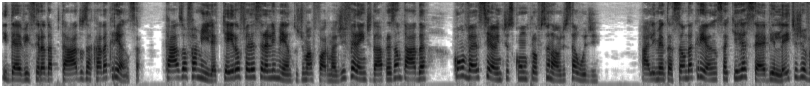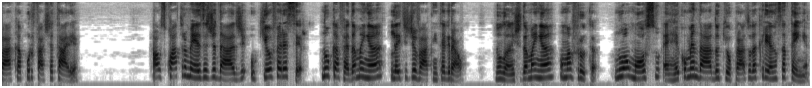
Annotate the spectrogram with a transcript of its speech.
e devem ser adaptados a cada criança. Caso a família queira oferecer alimentos de uma forma diferente da apresentada, converse antes com um profissional de saúde. A alimentação da criança que recebe leite de vaca por faixa etária. Aos quatro meses de idade, o que oferecer? No café da manhã, leite de vaca integral. No lanche da manhã, uma fruta. No almoço, é recomendado que o prato da criança tenha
